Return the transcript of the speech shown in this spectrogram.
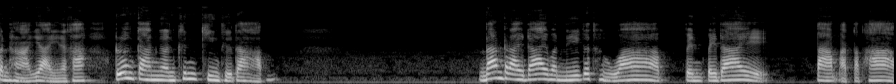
ปัญหาใหญ่นะคะ เรื่องการเงินขึ้นคิงถือดาบ ด้านรายได้วันนี้ก็ถือว่าเป็นไปได้ตามอัตภาพ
